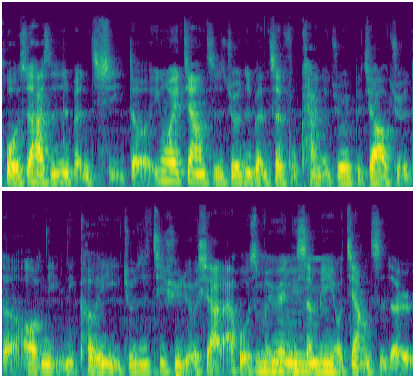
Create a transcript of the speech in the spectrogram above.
或者是他是日本籍的，因为这样子就日本政府看了就会比较觉得哦，你你可以就是继续留下来或者什么，因为你身边有这样子的人，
